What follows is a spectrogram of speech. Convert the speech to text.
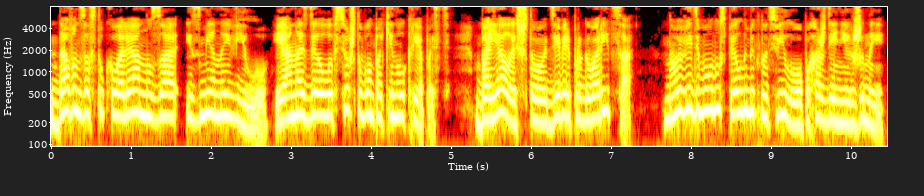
Даван застукал Алианну за изменой виллу, и она сделала все, чтобы он покинул крепость. Боялась, что деверь проговорится, но, видимо, он успел намекнуть Виллу о похождениях жены,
